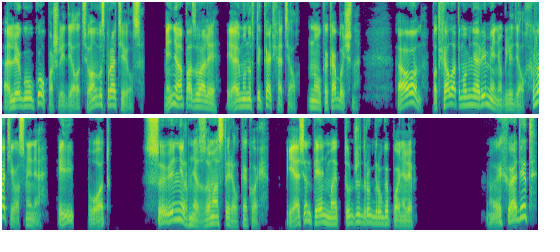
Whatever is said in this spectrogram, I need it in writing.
Олегу укол пошли делать, он воспротивился. Меня позвали, я ему навтыкать хотел, ну, как обычно. А он под халатом у меня ремень углядел, хвать его с меня. И вот. Сувенир мне замастырил какой. Ясен пень, мы тут же друг друга поняли. «Выходит...»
